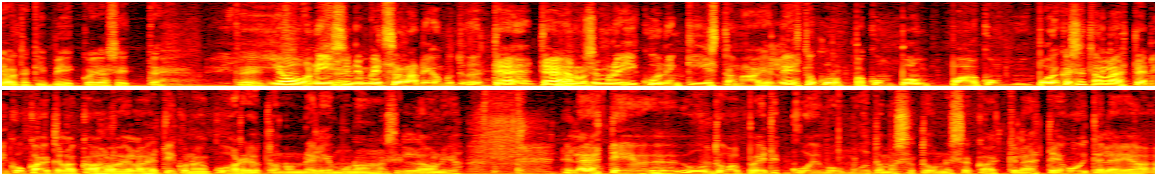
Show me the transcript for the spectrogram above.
joitakin viikkoja sitten teit Joo, niin sinne Metsäradion, tämähän no. on semmoinen ikuinen kiistan aihe. Lehtokurppa kun pomppaa, kun poikasethan lähtee niin kuin kaikilla kahlailla heti kun ne on kuoriutunut, neljä munahan sillä on ja ne lähtee, untuva peite kuivuu muutamassa tunnissa, kaikki lähtee huitelemaan ja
